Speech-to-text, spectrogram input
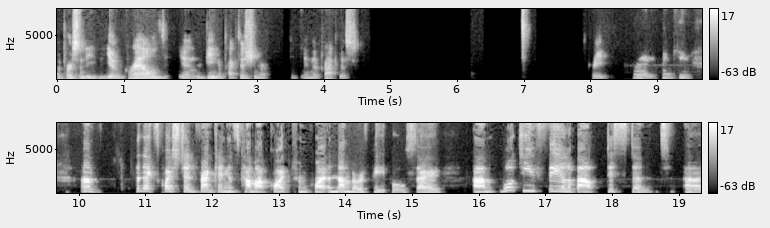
a person to you know, ground in being a practitioner in their practice. Great. Great, thank you. Um, the next question, Franklyn, has come up quite from quite a number of people. So, um, what do you feel about distant uh,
